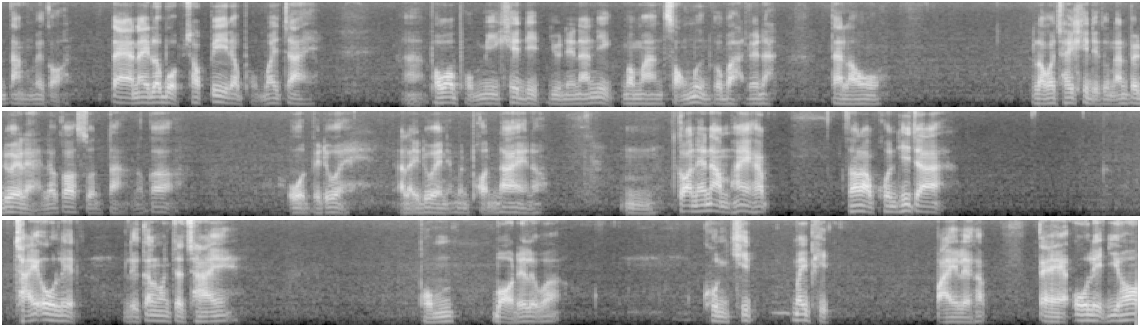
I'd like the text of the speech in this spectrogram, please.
นตังค์ไปก่อน แต่ในระบบช้อปปี้เนี่ยผมไว้ใจอ่าเพราะว่าผมมีเครดิตอยู่ในนั้นอีกประมาณ 20,000 กว่าบาทด้วยนะ แต่เรา เราก็ใช้เครดิตตรงนั้นไปด้วยแหละ แล้วก็ส่วนต่างแล้วก็โอนไปด้วย อะไรด้วยเนี่ยมันผ่อนได้เนาะอืมก็แนะนำให้ครับสำหรับคนที่จะใช้ OLED หรือกำลังจะใช้ ผมบอกได้เลยว่า คุณคิดไม่ผิดไปเลยครับ แต่ OLED ยี่ห้อ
